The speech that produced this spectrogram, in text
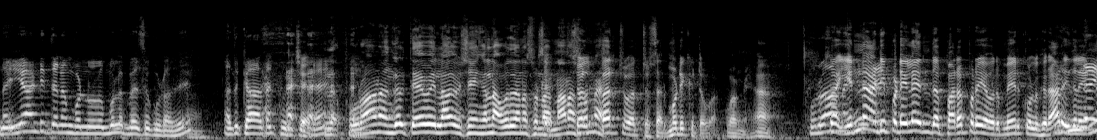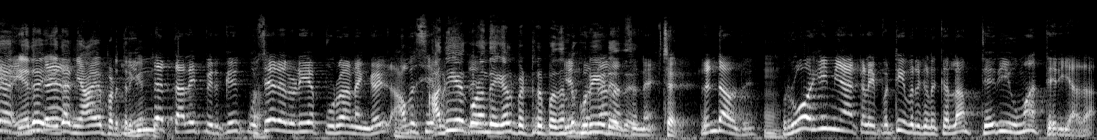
நையாண்டித்தனம் பண்ணுவது போல பேசக்கூடாது. அதுக்காக தான் குறிச்சேன். இல்ல புராணங்கள் தேவையில்லாத விஷயங்கள்னு அவர் தானே சொன்னார். நானா சொன்னேன். சார் முடிக்கட்டும் வா- வாங்க என்ன அடிப்படையில இந்த பரப்புரை அவர் மேற்கொள்கிறார்? இதுல என்ன எதை இந்த- எதை நியாயப்படுத்துறீங்க இந்த தலைப்பிற்கு குசேலருடைய புராணங்கள் அவசியம் அதிக குழந்தைகள் பெற்றிருப்பது குறியீடு அது சொன்னேன். சரி. ரெண்டாவது ரோஹின்யாக்களை பற்றி இவர்களுக்கெல்லாம் தெரியுமா தெரியாதா?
